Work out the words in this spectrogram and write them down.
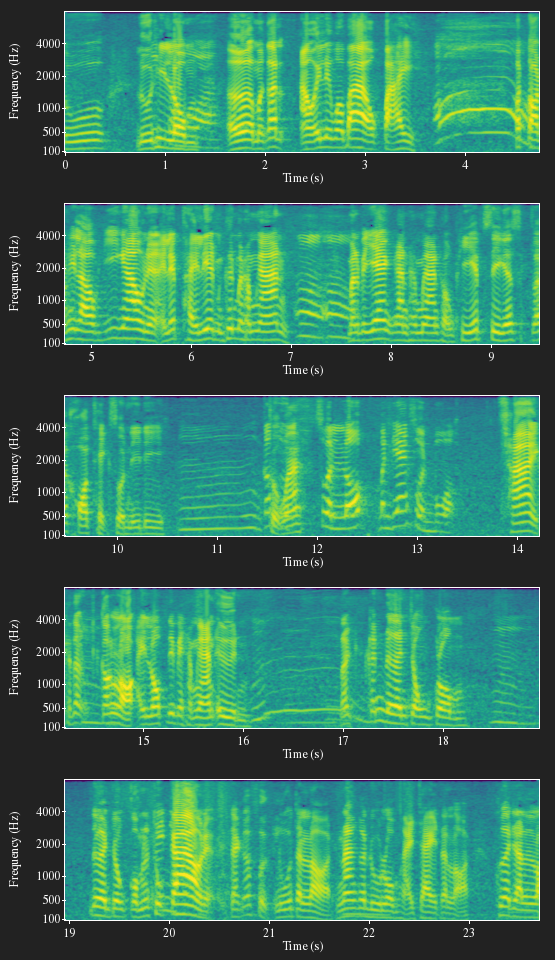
รู้รู้ที่ที่ลมตัวเออ มันก็เอาไอ้เรื่องบ้าๆออกไปอ๋อเพราะตอนที่เรายี่เง่าเนี่ยไอ้เล็บไทเลียนมันขึ้นมาทำงานเออเออมันไปแย่งการทำงานของ PFC และและคอเทคส่วนดีอืมก็ถูกไหมคือส่วนลบมันแย่งส่วนบวกๆใช่ก็ต้องก็หลอกไอ้ลบนี่ไปทำงานอื่นอืมแล้วก็เดินจงกรมอืม เดินจงกรมแล้วทุกก้าวเนี่ยแจ็คก็ฝึกรู้ตลอด นั่งก็ดูลมหายใจตลอด เพื่อจะหล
